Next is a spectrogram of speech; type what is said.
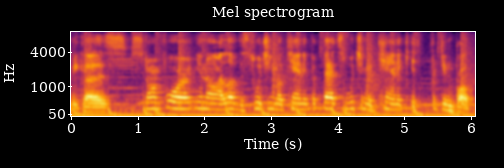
Because Storm 4, you know, I love the switching mechanic, but that switching mechanic is freaking broke.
